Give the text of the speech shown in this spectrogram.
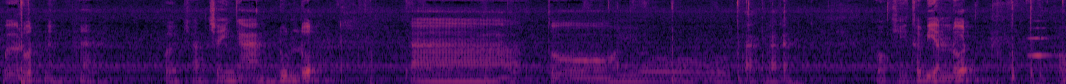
เบอร์รถหนึ่งเปิดการใช้งานรุ่นรถโตโยต้าแล้วกัน โอเค ทะเบียนรถก็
